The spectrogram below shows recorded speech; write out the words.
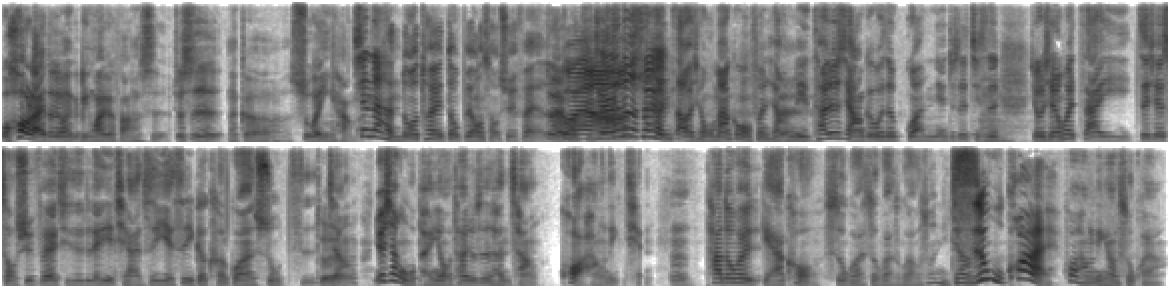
我后来都用一个另外一个方式，就是那个数位银行。现在很多推都不用手续费了。对，我直接那个是很早以前我妈跟我分享的例子，她就想要给我这个观念，就是其实有些人会在意这些手续费，其实累积起来是也是一个可观的数字。这样，因为像我朋友，他就是很常跨行领钱。嗯，他都会给他扣十五块，十五块，十五块。我说你这样十五块跨行领要十五块啊，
